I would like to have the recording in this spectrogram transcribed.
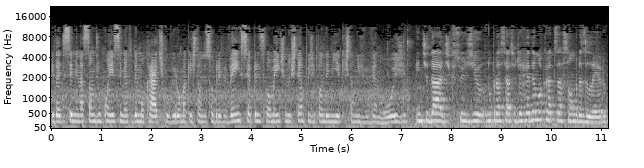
e da disseminação de um conhecimento democrático virou uma questão de sobrevivência, principalmente nos tempos de pandemia que estamos vivendo hoje. Entidade que surgiu no processo de redemocratização brasileiro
